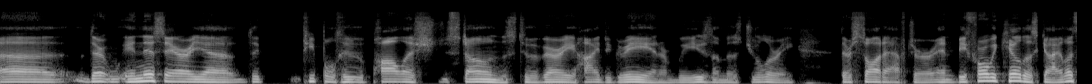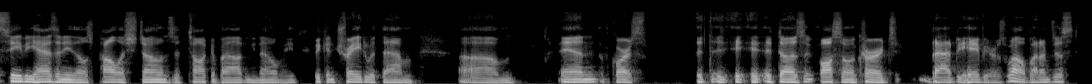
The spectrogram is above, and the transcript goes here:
Uh, there in this area, the people who polish stones to a very high degree and we use them as jewelry they're sought after. And before we kill this guy, let's see if he has any of those polished stones that talk about, you know, we, we can trade with them. Um, and of course, it, it, it, does also encourage bad behavior as well. But I'm just,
